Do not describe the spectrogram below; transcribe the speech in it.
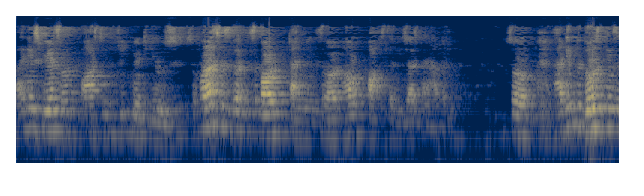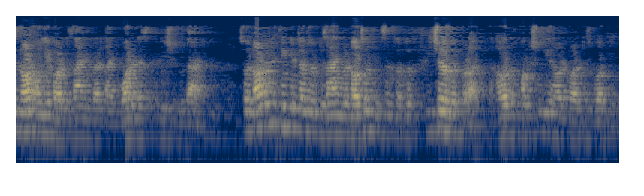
Line experience on fast and frequent use. So for us, it's, it's about timing. It's about how fast the recharge can happen. So adding to those things is not only about design, but like what is addition to that. So not only think in terms of design, but also think in terms of the feature of the product, how the functionally how the product is working,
